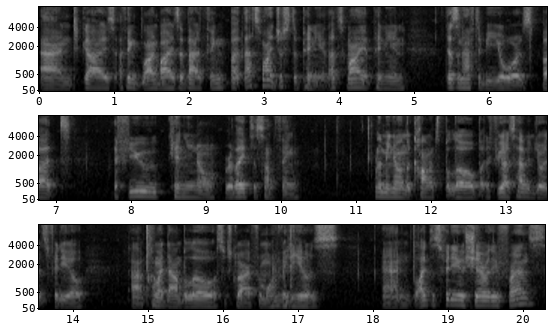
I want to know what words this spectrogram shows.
And guys, I think blind buy is a bad thing, but that's my just opinion. That's my opinion. It doesn't have to be yours, but if you can, you know, relate to something, let me know in the comments below. But if you guys have enjoyed this video, uh, comment down below, subscribe for more videos, and like this video, share with your friends.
